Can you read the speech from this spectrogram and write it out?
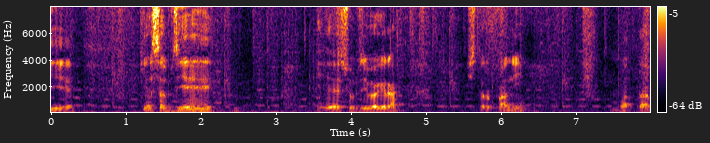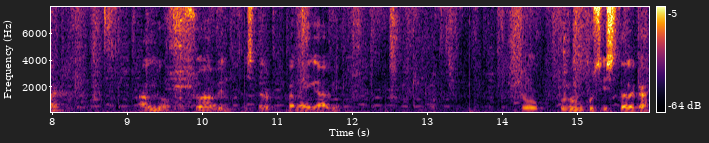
ये। क्या सब्ज़ी है? ये सब्ज़ी वगैरह। इस तरफ़ पानी, मटर, आलू, सोयाबीन इस तरफ़ बनाएगा अभी। तो रूम कुछ इस तरह का।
